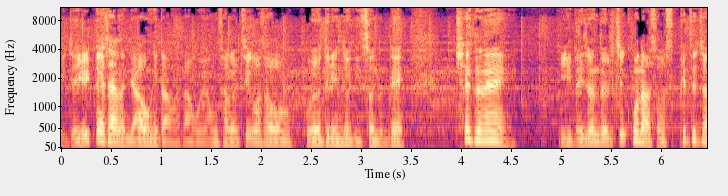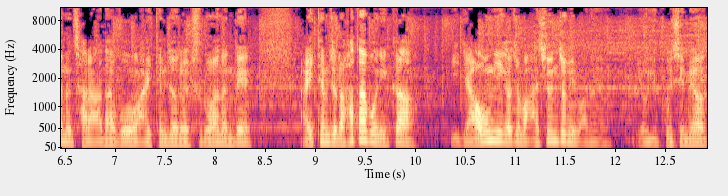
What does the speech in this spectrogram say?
이제 1대장은 야옹이다 라고 영상을 찍어서 보여드린 적이 있었는데 최근에 이 레전드를 찍고 나서 스피드전은 잘 안 하고 아이템전을 주로 하는데 아이템전을 하다 보니까 이 야옹이가 좀 아쉬운 점이 많아요. 여기 보시면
